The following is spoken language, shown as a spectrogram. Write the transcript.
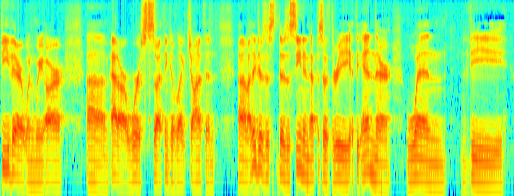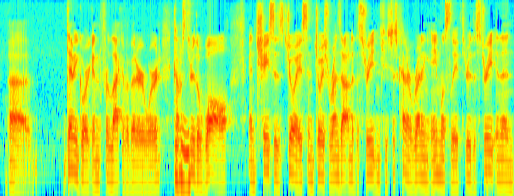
be there when we are um, at our worst. So I think of like Jonathan. Um, I think there's this, there's a scene in episode three at the end there when the uh, Demogorgon, for lack of a better word, comes mm-hmm. through the wall and chases Joyce, and Joyce runs out into the street, and she's just kind of running aimlessly through the street, and then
